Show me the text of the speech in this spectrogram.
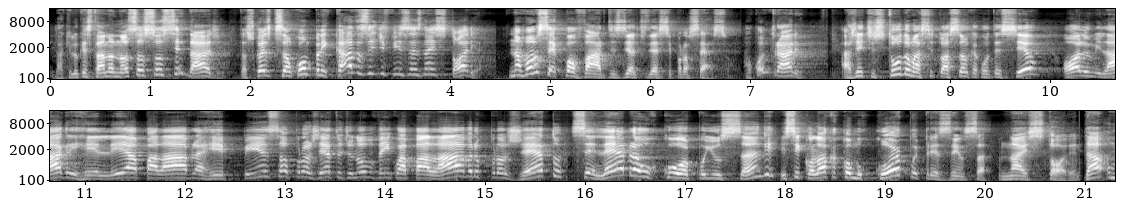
daquilo que está na nossa sociedade, das coisas que são complicadas e difíceis na história. Não vamos ser covardes diante desse processo. Ao contrário, a gente estuda uma situação que aconteceu, olha o milagre, relê a palavra, repensa o projeto de novo, vem com a palavra, o projeto, celebra o corpo e o sangue e se coloca como corpo e presença na história. Dá um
